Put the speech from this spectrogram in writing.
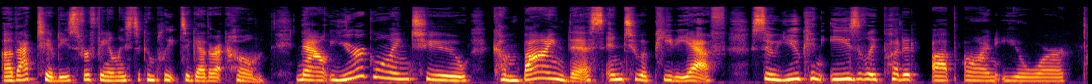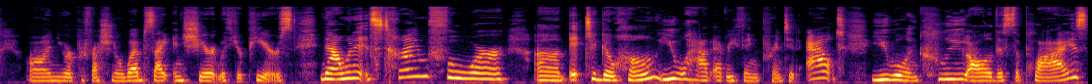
of activities for families to complete together at home. Now, you're going to combine this into a PDF so you can easily put it up on your on your professional website and share it with your peers. Now, when it's time for um, it to go home, you will have everything printed out. You will include all of the supplies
